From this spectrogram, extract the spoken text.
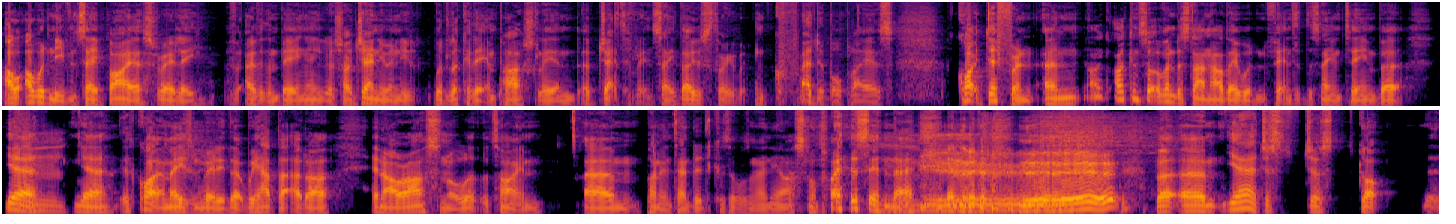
I, I wouldn't even say bias really over them being English. I genuinely would look at it impartially and objectively and say those three were incredible players. Quite different, and I, I can sort of understand how they wouldn't fit into the same team. But yeah, Mm. yeah, it's quite amazing, really, that we had that at our in our arsenal at the time. Um, pun intended, because there wasn't any Arsenal players in there in the middle. but um, yeah, just just got uh,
